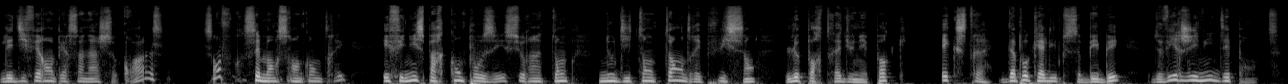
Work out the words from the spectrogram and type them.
Les différents personnages se croisent, sans forcément se rencontrer, et finissent par composer sur un ton, nous dit-on, tendre et puissant, le portrait d'une époque, extrait d'Apocalypse bébé de Virginie Despentes.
